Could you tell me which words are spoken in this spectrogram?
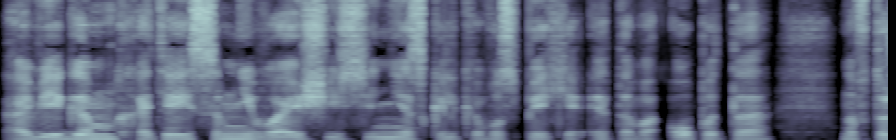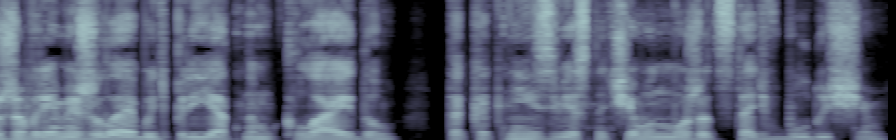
А Вигам, хотя и сомневающийся несколько в успехе этого опыта, но в то же время желая быть приятным Клайду, так как неизвестно, чем он может стать в будущем,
